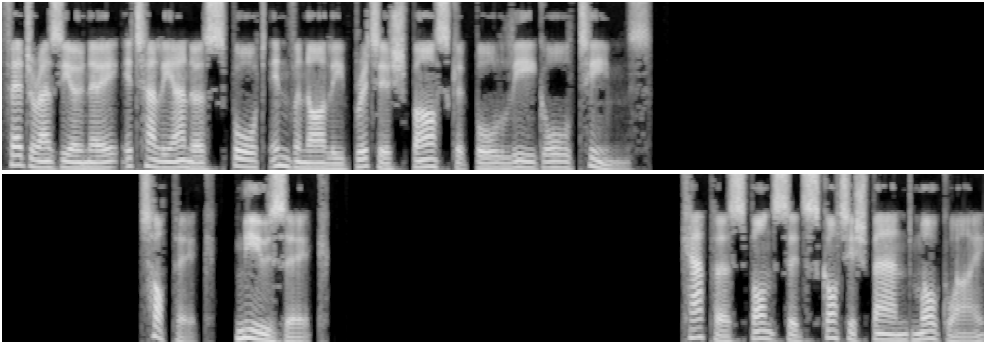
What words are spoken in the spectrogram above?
Federazione Italiana Sport Invernali British Basketball League All teams Topic: Music Kappa sponsored Scottish band Mogwai.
